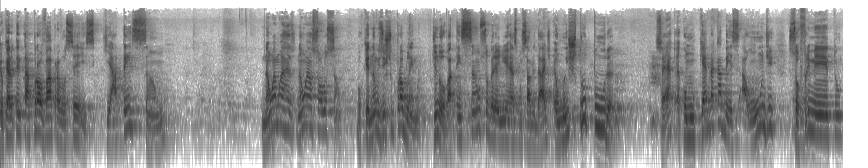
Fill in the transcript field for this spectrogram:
Eu quero tentar provar para vocês que a atenção não é, uma, não é uma solução, porque não existe um problema. De novo, atenção, soberania e responsabilidade é uma estrutura, certo? É como um quebra-cabeça, aonde sofrimento,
